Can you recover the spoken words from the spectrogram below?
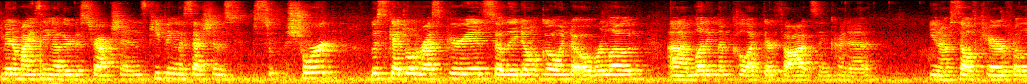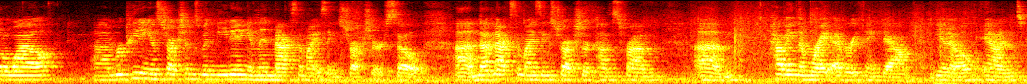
minimizing other distractions, keeping the sessions short with scheduled rest periods so they don't go into overload, um, letting them collect their thoughts and kind of, you know, self-care for a little while. Um, repeating instructions when needing and then maximizing structure. So um, that maximizing structure comes from um, having them write everything down, you know, and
